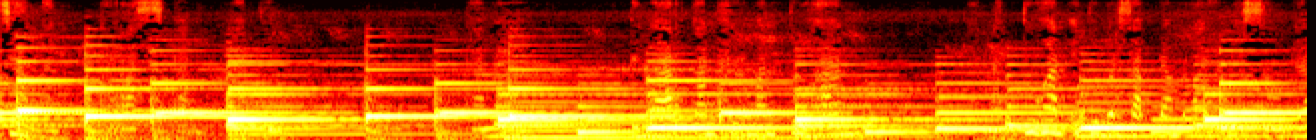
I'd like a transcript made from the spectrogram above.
jangan keraskan hati. Kami dengarkan firman Tuhan, karena Tuhan itu bersabda melalui saudara.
